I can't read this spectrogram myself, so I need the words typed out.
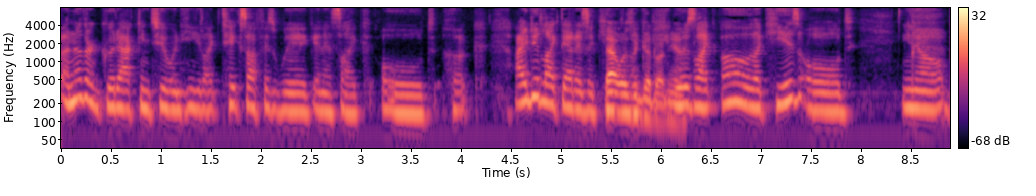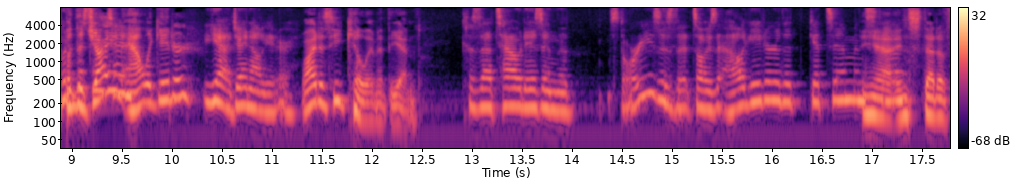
another good acting too when he like takes off his wig and it's like old Hook. I did like that as a kid. That was a good one, yeah. It was like oh, like he is old, you know. But, but at the, giant time- alligator, yeah, giant alligator, why does he kill him at the end? because that's how it is in the stories. Is that it's always the alligator that gets him and Yeah, stuff. instead of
